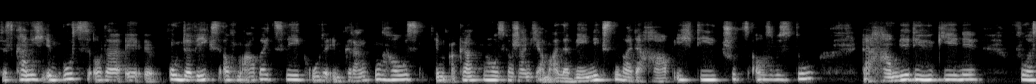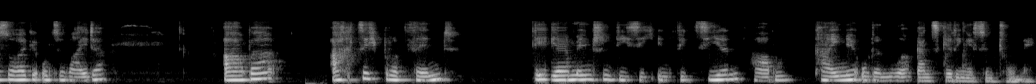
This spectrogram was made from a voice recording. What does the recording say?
das kann ich im Bus oder äh, unterwegs auf dem Arbeitsweg oder im Krankenhaus. Im Krankenhaus wahrscheinlich am allerwenigsten, weil da habe ich die Schutzausrüstung, da haben wir die Hygienevorsorge und so weiter. Aber 80 Prozent der Menschen, die sich infizieren, haben keine oder nur ganz geringe Symptome.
